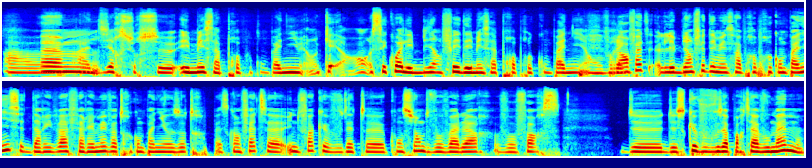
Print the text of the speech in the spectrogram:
à, euh, dire sur ce aimer sa propre compagnie? C'est quoi les bienfaits d'aimer sa propre compagnie en vrai? Bah, En fait, les bienfaits d'aimer sa propre compagnie, c'est d'arriver à faire aimer votre compagnie aux autres. Parce qu'en fait, euh, une fois que vous êtes euh, conscient de vos valeurs, vos forces, de, de ce que vous vous apportez à vous-même,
